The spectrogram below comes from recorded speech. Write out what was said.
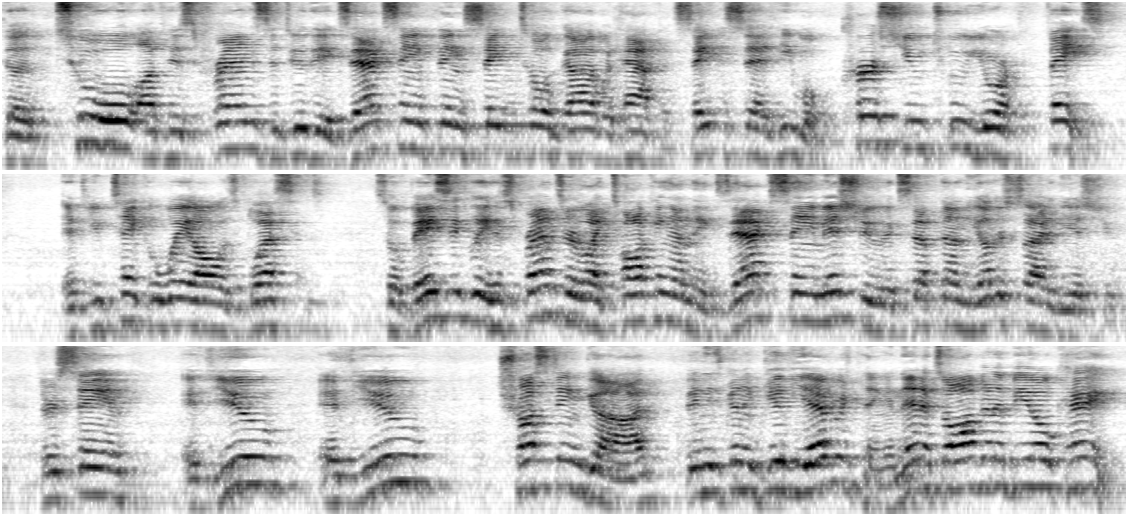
the tool of his friends to do the exact same thing Satan told God would happen. Satan said he will curse you to your face if you take away all his blessings. So basically, his friends are like talking on the exact same issue, except on the other side of the issue. They're saying, if you, if you trust in God, then He's going to give you everything, and then it's all going to be okay.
